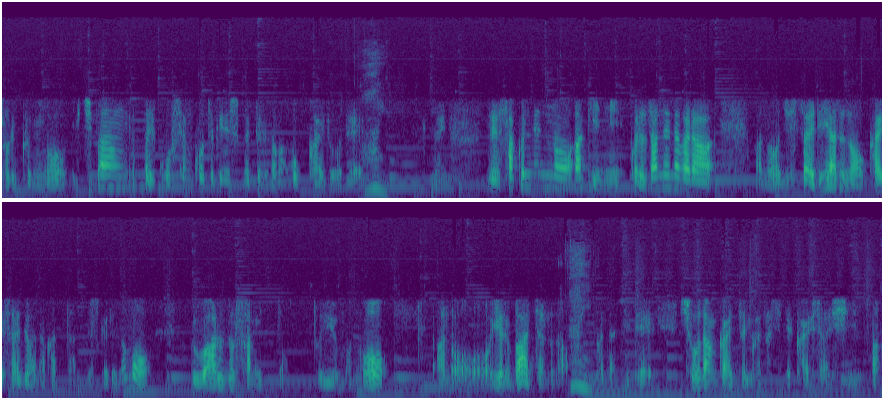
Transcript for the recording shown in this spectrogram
取り組みを一番やっぱりこう先行的に進めているのが北海道で。はい。で昨年の秋にこれ残念ながらあの実際リアルの開催ではなかったんですけれどもワールドサミットというものをあのいわゆるバーチャルのはい。形で商談会という形で開催し、まあ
